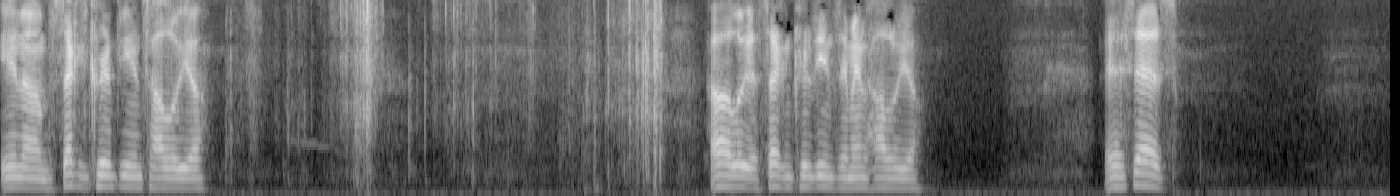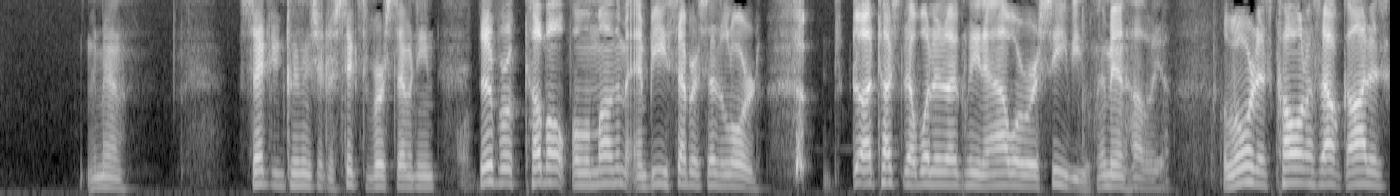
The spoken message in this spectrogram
In um Second Corinthians, Hallelujah. Hallelujah. Second Corinthians, Amen. Hallelujah. It says, Amen. Second Corinthians chapter six verse seventeen. Therefore come out from among them and be separate, says the Lord. Do not touch that what is unclean, and I will receive you. Amen. Hallelujah. The Lord is calling us out. God is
